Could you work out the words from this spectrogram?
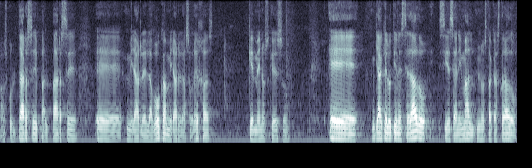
auscultarse, palparse, eh, mirarle la boca, mirarle las orejas, que menos que eso. Eh, ya que lo tiene sedado, si ese animal no está castrado,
